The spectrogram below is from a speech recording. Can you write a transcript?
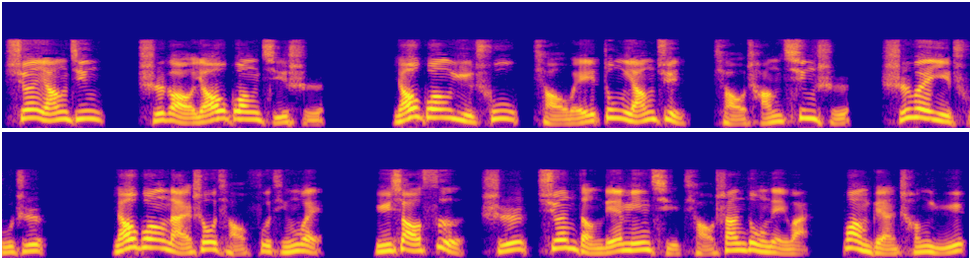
宣阳京持告姚光及时。姚光欲出挑为东阳郡，挑长青石，时未易除之。姚光乃收挑副廷尉，与孝嗣、时宣等联名起挑山洞内外，望贬成余，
